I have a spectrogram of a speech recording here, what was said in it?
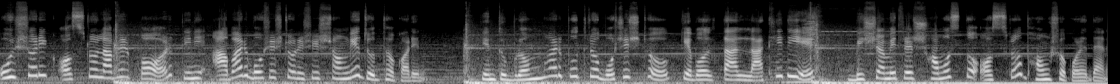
ঐশ্বরিক অস্ত্র লাভের পর তিনি আবার বশিষ্ঠ ঋষির সঙ্গে যুদ্ধ করেন। কিন্তু ব্রহ্মার পুত্র বশিষ্ঠ কেবল তার লাঠি দিয়ে বিশ্বামিত্রের সমস্ত অস্ত্র ধ্বংস করে দেন।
